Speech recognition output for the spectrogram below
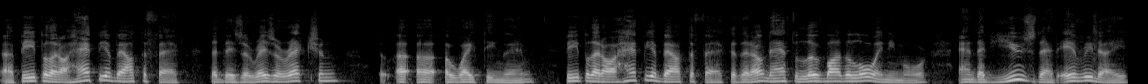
uh, people that are happy about the fact that there's a resurrection uh, uh, awaiting them, people that are happy about the fact that they don't have to live by the law anymore and that use that every day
